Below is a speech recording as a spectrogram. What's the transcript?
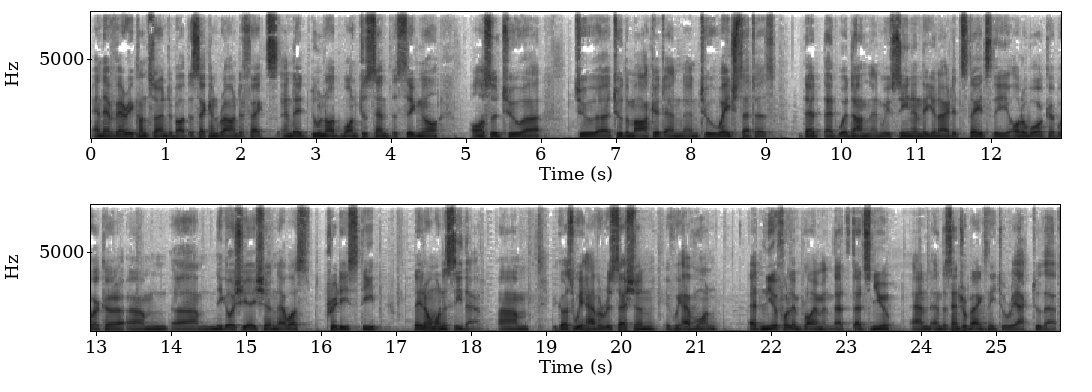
and they're very concerned about the second round effects, and they do not want to send the signal also to uh, to uh, to the market and and to wage setters that that we're done. And we've seen in the United States the auto worker, worker um, um, negotiation that was pretty steep. They don't want to see that um, because we have a recession, if we have one, at near full employment. That's that's new, and and the central banks need to react to that.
